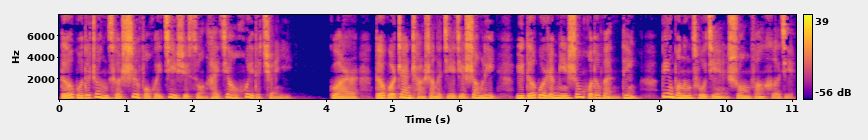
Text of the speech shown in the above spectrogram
德国的政策是否会继续损害教会的权益。故而，德国战场上的节节胜利与德国人民生活的稳定，并不能促进双方和解。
